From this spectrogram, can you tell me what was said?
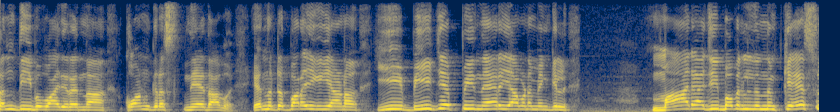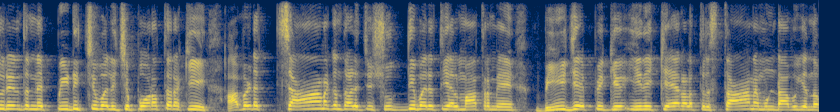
സന്ദീപ് വാര്യർ എന്ന കോൺഗ്രസ് നേതാവ്. എന്നിട്ട് പറയുകയാണ് ഈ ബി ജെ പി നേരെയാവണമെങ്കിൽ മാരാജി ഭവനിൽ നിന്നും കെ സുരേന്ദ്രനെ പിടിച്ചു വലിച്ച് പുറത്തിറക്കി അവിടെ ചാണകം തളിച്ച് ശുദ്ധി വരുത്തിയാൽ മാത്രമേ ബി ജെ പിക്ക് ഇനി കേരളത്തിൽ സ്ഥാനമുണ്ടാവൂ എന്ന്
